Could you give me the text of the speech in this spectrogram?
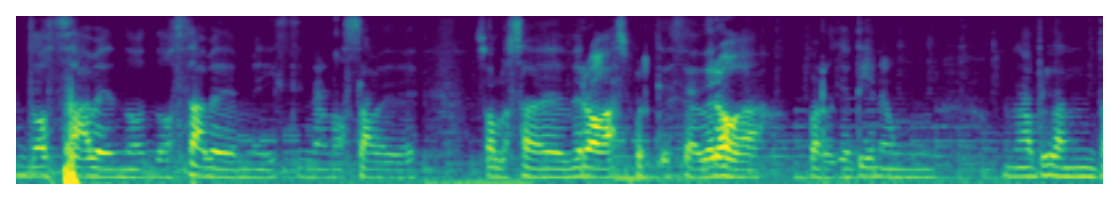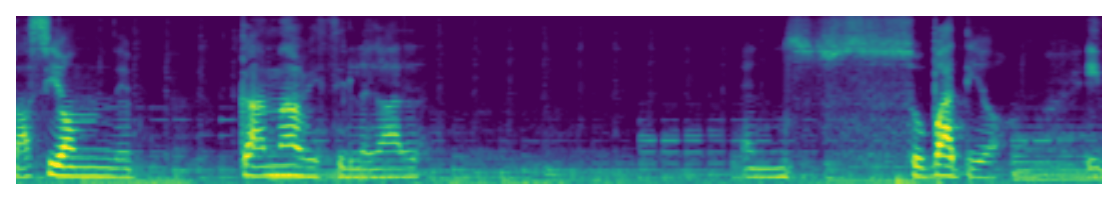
no, sabe, no, no sabe de medicina, no sabe de, solo sabe de drogas porque se droga, porque tiene un- una plantación de cannabis ilegal en su patio. Y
